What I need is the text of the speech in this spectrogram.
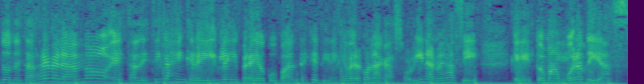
donde está revelando estadísticas increíbles y preocupantes que tienen que ver con la gasolina, ¿no es así? Eh, Tomás, buenos días.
